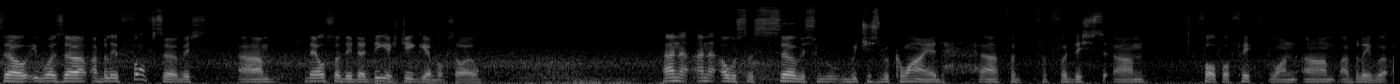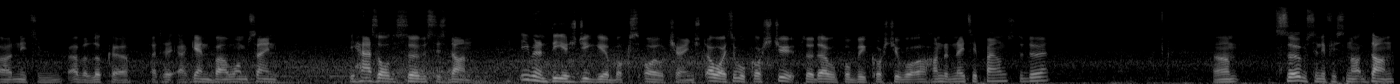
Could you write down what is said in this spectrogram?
So it was, uh, I believe, fourth service. Um, they also did a DSG gearbox oil. And, and obviously service which is required uh, for, for, for, this um, fourth or fifth one um, I believe uh, I need to have a look uh, at it again. But what I'm saying it has all the services done. Even a DSG gearbox oil changed. Otherwise it will cost you so that will probably cost you what 180 pounds to do it um, servicing if it's not done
